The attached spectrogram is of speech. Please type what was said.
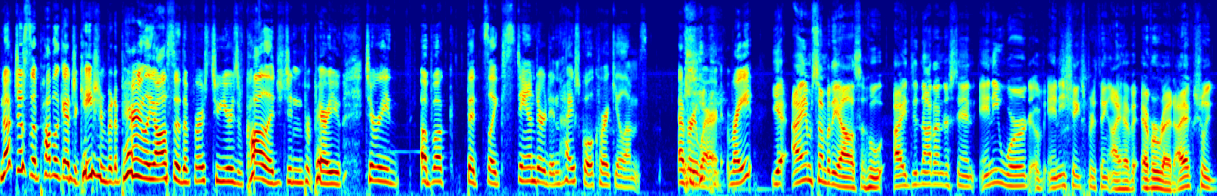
not just the public education, but apparently also the first two years of college didn't prepare you to read a book that's like standard in high school curriculums everywhere, right? Yeah, I am somebody else who I did not understand any word of any Shakespeare thing I have ever read. I actually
